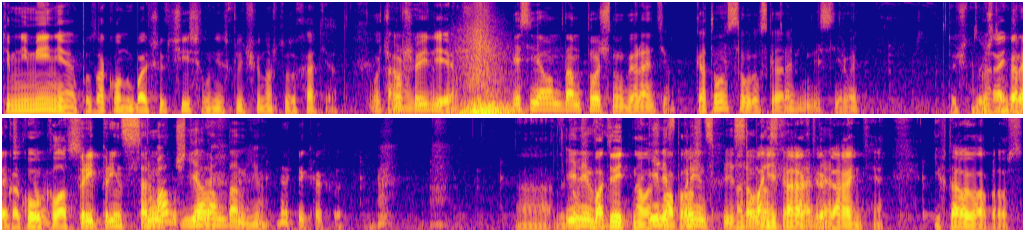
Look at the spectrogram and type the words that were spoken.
тем не менее, по закону больших чисел не исключено, что захотят. Очень Хорошая идея. Если я вам дам точную гарантию, готовы в Саудовскую Аравию инвестировать? Точную гарантию, гарантию какого класса? При, принц Сальман, ну, Я вам дам ее. А, для или, того, чтобы ответить на ваш или вопрос, в принципе, надо понять характер Аравия. гарантии. И второй вопрос.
